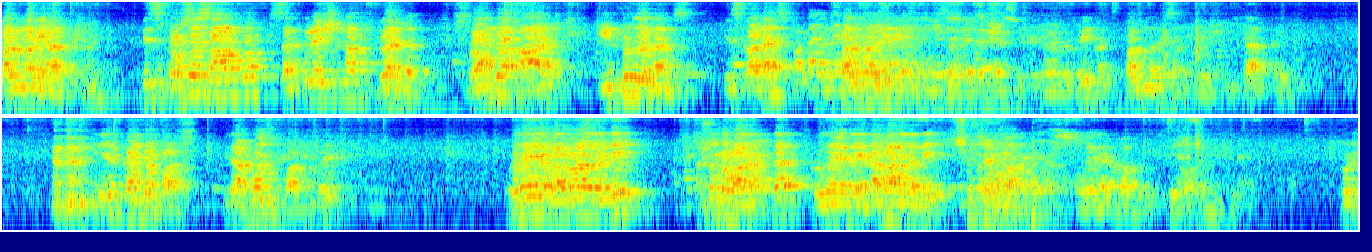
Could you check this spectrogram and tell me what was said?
pulmonary artery this process of circulation of blood from the heart into the lungs is called as pulmonary circulation. Pulmonary circulation ಕರೀತೀವಿ. ಇದರ ಕೌಂಟರ್ ಪಾರ್ಟ್ ಇದರ ಪಾರ್ಟ್ ಅಂದ್ರೆ ಹೃದಯದ ಬಲಭಾಗದಲ್ಲಿ ಅಶುದ್ಧವಾದ ರಕ್ತ ಹೃದಯದ ಎಡಭಾಗದಲ್ಲಿ ಶುದ್ಧವಾದ. ಹೃದಯದ ಎಡಭಾಗದಲ್ಲಿ ನೋಡಿ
